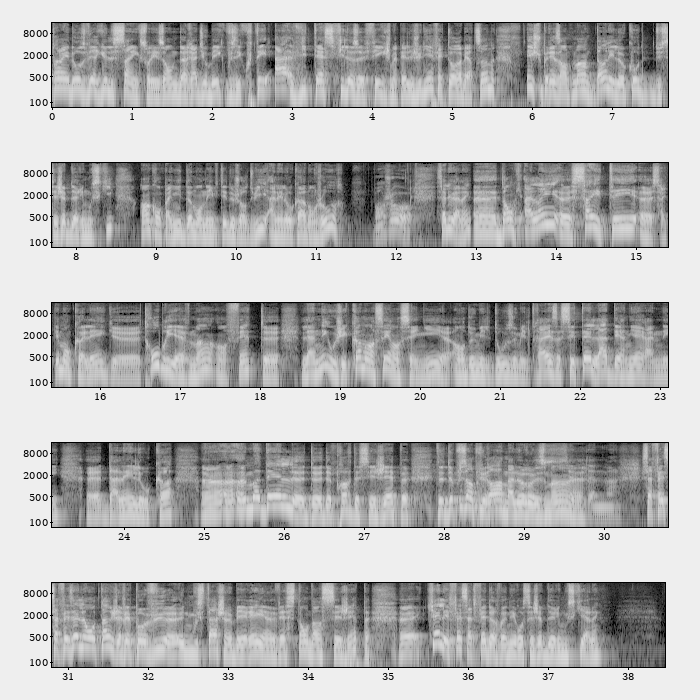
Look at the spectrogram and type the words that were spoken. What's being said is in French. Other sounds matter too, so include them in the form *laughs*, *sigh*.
Au 92,5 sur les ondes de Radio Bic, vous écoutez à vitesse philosophique. Je m'appelle Julien Fector-Robertson et je suis présentement dans les locaux du Cégep de Rimouski en compagnie de mon invité d'aujourd'hui, Alain Loca. Bonjour. Bonjour. Salut Alain. Euh, donc Alain, euh, ça a été euh, ça a été mon collègue euh, trop brièvement en fait euh, l'année où j'ai commencé à enseigner euh, en 2012-2013, c'était la dernière année euh, d'Alain Loca, un, un- un modèle de, de prof de cégep de, de plus en plus Oui, rare malheureusement. Certainement. ça, fait, ça faisait longtemps que j'avais pas vu une moustache, un béret et un veston dans ce cégep. Euh, quel effet ça te fait de revenir au cégep de Rimouski, Alain?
